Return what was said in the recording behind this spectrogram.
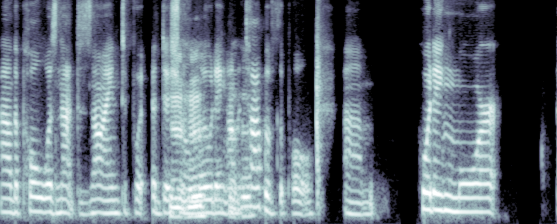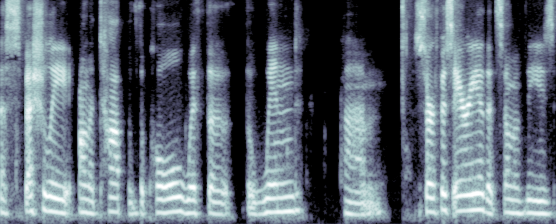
uh, the pole was not designed to put additional mm-hmm. loading on mm-hmm. the top of the pole. Um, putting more especially on the top of the pole with the, the wind um, surface area that some of these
